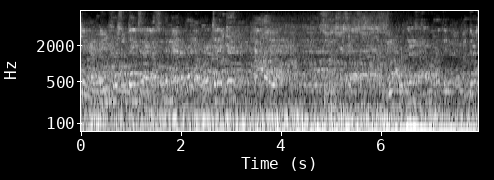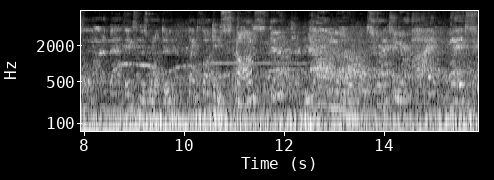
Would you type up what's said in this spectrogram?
Getting ready for some things, and I got some banana bread at work today, dude. Hell yeah. So you just got some beautiful things that's not worth it. But there's a lot of bad things in this world, dude. Like fucking skunks, dude. Hell no. Scratching your eye, it's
